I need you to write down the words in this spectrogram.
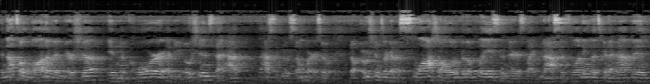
And that's a lot of inertia in the core and the oceans that has to go somewhere. So the oceans are going to slosh all over the place, and there's like massive flooding that's going to happen.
